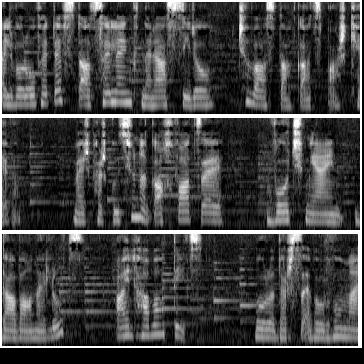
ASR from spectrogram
այլ որովհետև ստացել ենք նրա սիրո չվաստակած ապարքևը։ Մեր փրկությունը կախված է ոչ միայն դավանելուց, այլ հավատից, որը դրսևորվում է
